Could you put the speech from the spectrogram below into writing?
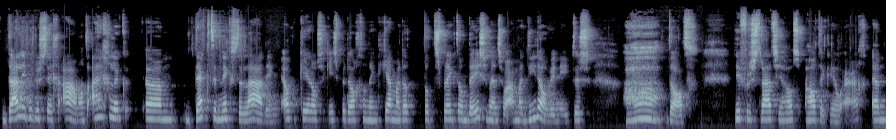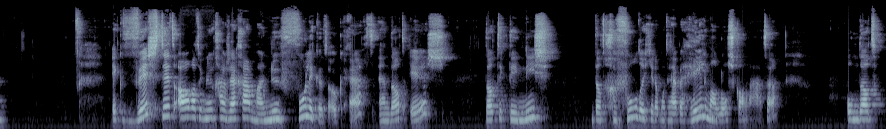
daar liep ik dus tegenaan, want eigenlijk um, dekte niks de lading. Elke keer als ik iets bedacht, dan denk ik, ja, maar dat, dat spreekt dan deze mensen wel aan, maar die dan weer niet. Dus ah, dat. Die frustratie had, had ik heel erg. En ik wist dit al wat ik nu ga zeggen, maar nu voel ik het ook echt. En dat is dat ik die niche, dat gevoel dat je dat moet hebben, helemaal los kan laten. Omdat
